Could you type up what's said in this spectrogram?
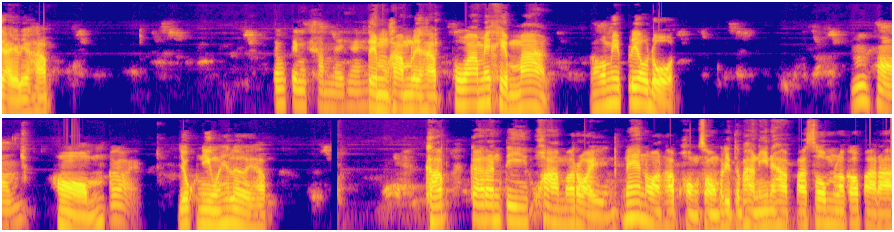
หญ่ ๆ เลยครับ ต้องเต็มคำเลยใช่ไหมเต็มคำเลยครับ เพราะว่าไม่เค็มมาก แล้วก็ไม่เปรี้ยวโดด อืมหอม หอม อร่อย ยกนิ้วให้เลยครับ ครับ การันตีความอร่อยแน่นอนครับของสองผลิตภัณฑ์นี้นะครับปลาส้มแล้วก็ปลาร้า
